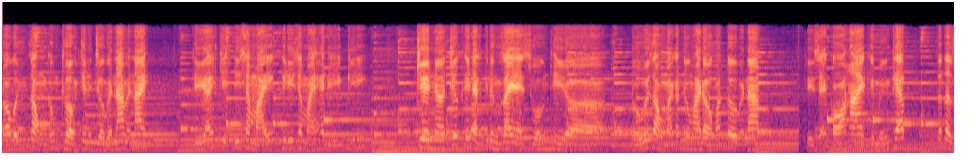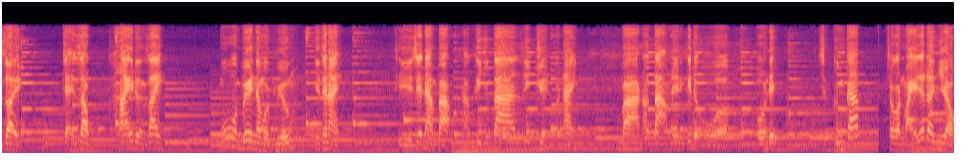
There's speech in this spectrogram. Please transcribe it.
so với những dòng thông thường trên thị trường Việt Nam hiện nay, thì anh chị đi xe máy, khi đi xe máy hãy để ý kỹ. Trên ờ, trước khi đặt cái đường dây này xuống thì ờ, đối với dòng máy cắt nhôm hai đầu Factor Việt Nam thì sẽ có hai cái miếng thép rất là dày, chạy dọc hai đường dây. Mỗi một bên là một miếng như thế này, thì sẽ đảm bảo là khi chúng ta di chuyển vận hành và nó tạo nên cái độ ờ, ổn định sự cứng cáp cho con máy rất là nhiều.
